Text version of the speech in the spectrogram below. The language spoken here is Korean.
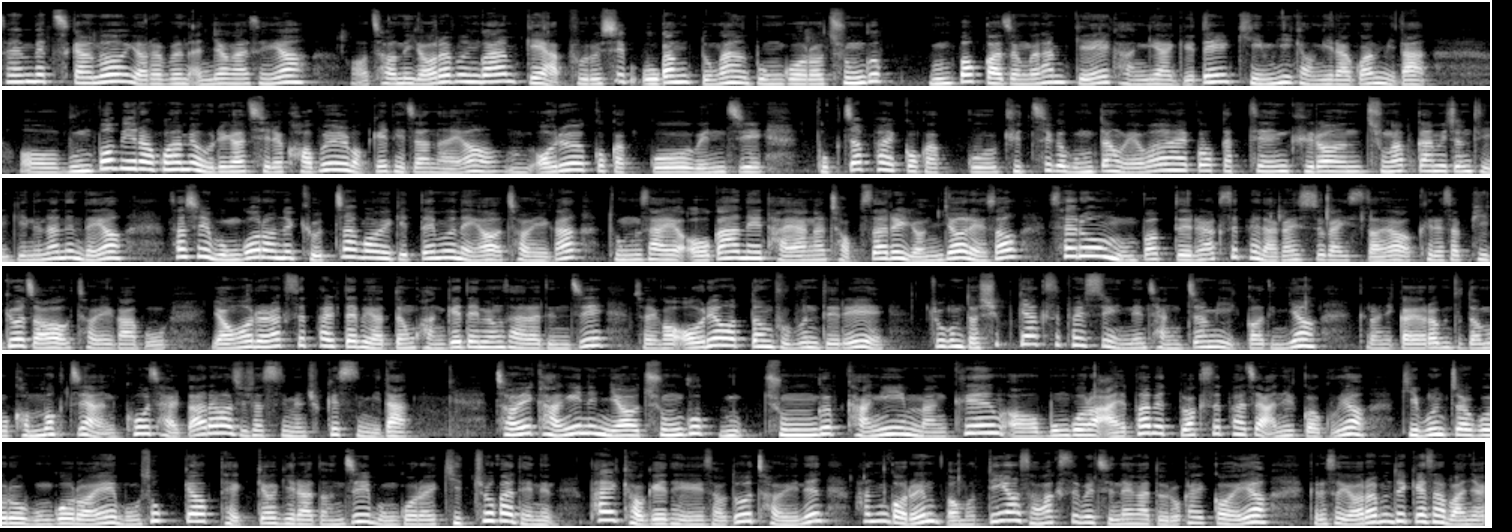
샌베츠가노 여러분 안녕하세요. 어, 저는 여러분과 함께 앞으로 15강 동안 몽골어 중급 문법 과정을 함께 강의하게 될 김희경이라고 합니다. 어, 문법이라고 하면 우리가 지레 겁을 먹게 되잖아요. 음, 어려울 것 같고 왠지 복잡할 것 같고 규칙을 몽땅 외워야 할 것 같은 그런 중압감이 좀 들기는 하는데요. 사실 몽골어는 교차어이기 때문에요. 저희가 동사의 어간의 다양한 접사를 연결해서 새로운 문법들을 학습해 나갈 수가 있어요. 그래서 비교적 저희가 뭐 영어를 학습할 때 배웠던 관계대명사라든지 저희가 어려웠던 부분들을 조금 더 쉽게 학습할 수 있는 장점이 있거든요. 그러니까 여러분도 너무 겁먹지 않고 잘 따라와 주셨으면 좋겠습니다. 저희 강의는요, 중국, 중급 강의인 만큼, 어, 몽골어 알파벳도 학습하지 않을 거고요. 기본적으로 몽골어의 뭐 속격, 대격이라든지 몽골어의 기초가 되는 팔격에 대해서도 저희는 한 걸음 넘어 뛰어서 학습을 진행하도록 할 거예요. 그래서 여러분들께서 만약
